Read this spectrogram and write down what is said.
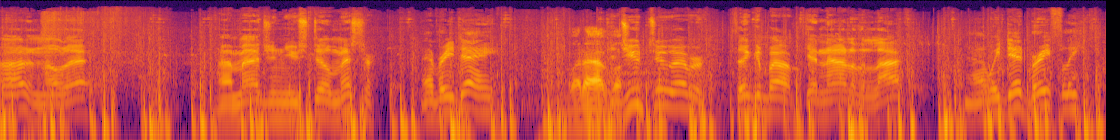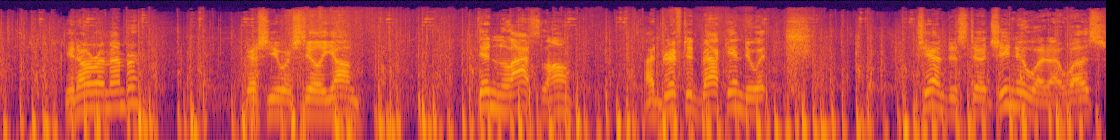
I didn't know that. I imagine you still miss her. Every day. Whatever. Did you two ever think about getting out of the life? Uh, we did briefly. You don't remember? Guess you were still young. Didn't last long. I drifted back into it. She understood. She knew what I was.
